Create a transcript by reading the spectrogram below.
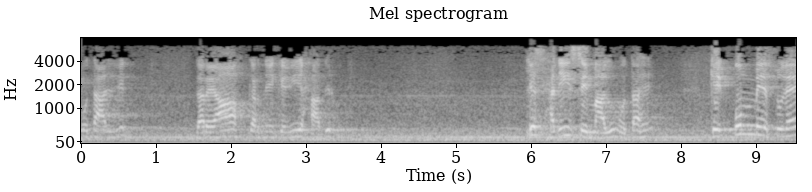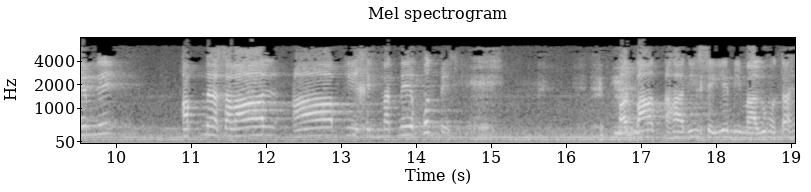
متعلق دریافت کرنے کے لیے حاضر ہوتی اس حدیث سے معلوم ہوتا ہے کہ ام سلیم نے اپنا سوال آپ کی خدمت میں خود پیش کیا۔ اور بات احادیث سے یہ بھی معلوم ہوتا ہے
